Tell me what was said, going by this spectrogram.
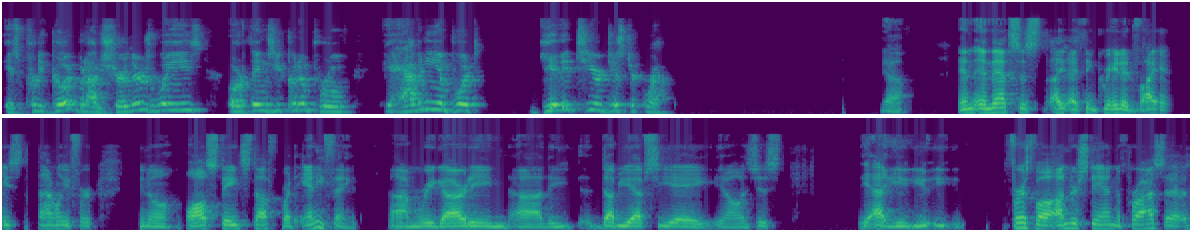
is pretty good, but I'm sure there's ways or things you could improve. If you have any input, get it to your district rep. Yeah. And and that's just I, I think great advice, not only for you know all state stuff, but anything um, regarding uh, the WFCA. You know, it's just yeah, you, you you first of all understand the process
